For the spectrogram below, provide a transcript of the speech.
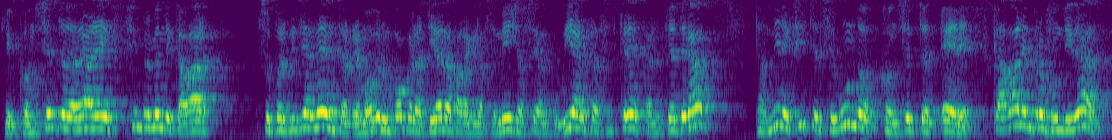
que el concepto de arar es simplemente cavar superficialmente, remover un poco la tierra para que las semillas sean cubiertas y crezcan, etc., también existe el segundo concepto en Eres, cavar en profundidad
